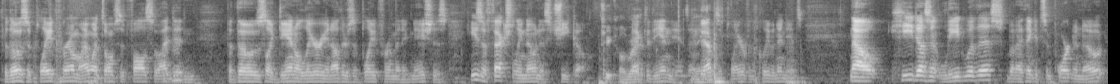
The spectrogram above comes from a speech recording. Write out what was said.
For those that played for him, I went to Olmsted Falls, so I Mm-hmm. didn't. But those like Dan O'Leary and others that played for him at Ignatius, he's affectionately known as Chico. Chico, Back right. to the Indians. I think Yep. he was a player for the Cleveland Indians. Now he doesn't lead with this, but I think it's important to note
